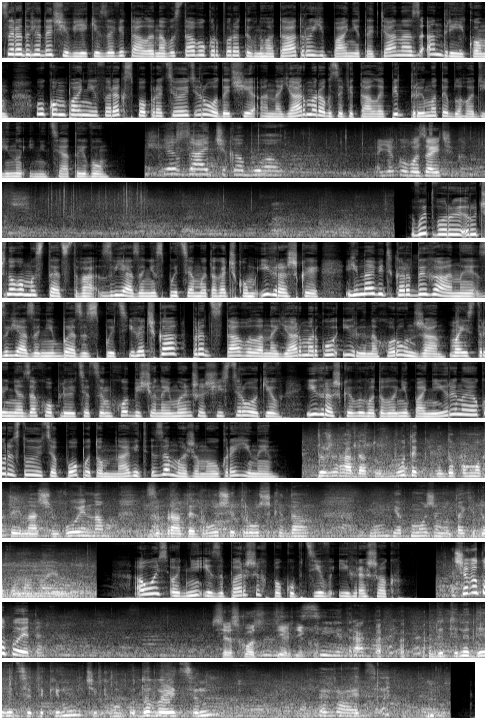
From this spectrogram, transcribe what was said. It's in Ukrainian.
Серед глядачів, які завітали на виставу корпоративного театру, і пані Тетяна з Андрійком. У компанії Ферекс попрацюють родичі, а на ярмарок завітали підтримати благодійну ініціативу. Я зайчика була. А якого зайчика? Витвори ручного мистецтва, зв'язані спицями та гачком іграшки, і навіть кардигани, зв'язані без спиць і гачка, представила на ярмарку Ірина Хорунжа. Майстриня захоплюється цим хобі щонайменше 6 років. Іграшки, виготовлені пані Іриною, користуються попитом навіть за межами України. Дуже рада тут бути, допомогти нашим воїнам, зібрати гроші трошки. Да. Ну, як можемо, так і допомагаємо. А ось одні із перших покупців іграшок. А що ви купуєте? сільхозтехніку. Дитина дивиться такий мультик, йому подобається, ну, грається.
